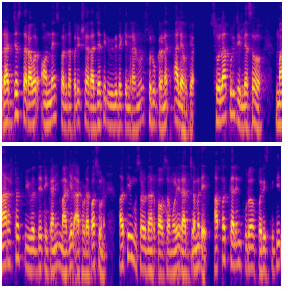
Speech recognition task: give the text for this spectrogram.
राज्य स्तरावर ऑनलाईन स्पर्धा परीक्षा राज्यातील विविध केंद्रांवर सुरू करण्यात आल्या होत्या. सोलापूर जिल्ह्यासह महाराष्ट्रात विविध ठिकाणी मागील आठवड्यापासून अतिमुसळधार पावसामुळे राज्यामध्ये आपत्कालीन पूर परिस्थिती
